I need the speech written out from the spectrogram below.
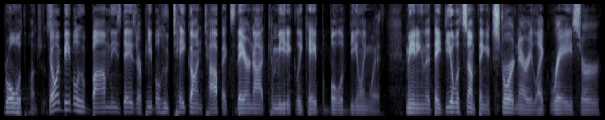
roll with the punches. The only people who bomb these days are people who take on topics they are not comedically capable of dealing with, meaning that they deal with something extraordinary like race or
